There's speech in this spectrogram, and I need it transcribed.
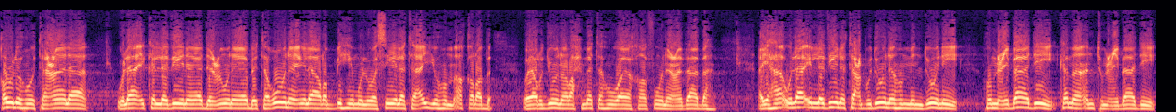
قوله تعالى أولئك الذين يدعون يبتغون إلى ربهم الوسيلة أيهم أقرب ويرجون رحمته ويخافون عذابه. أي هؤلاء الذين تعبدونهم من دوني هم عبادي كما أنتم عبادي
